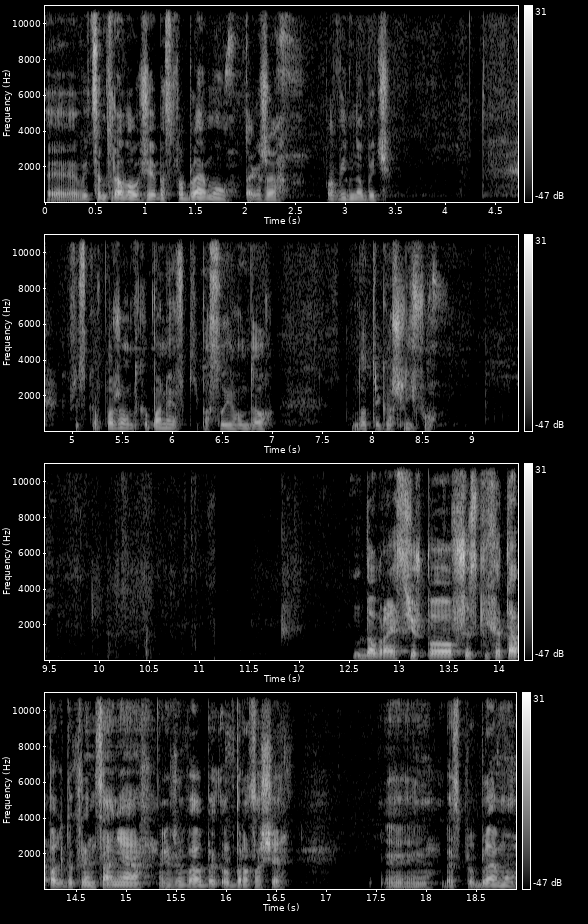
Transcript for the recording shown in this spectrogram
e, wycentrował się bez problemu, także powinno być wszystko w porządku. Panewki pasują do, do tego szlifu. Dobra, jest już po wszystkich etapach dokręcania, także wał obraca się yy, bez problemu.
